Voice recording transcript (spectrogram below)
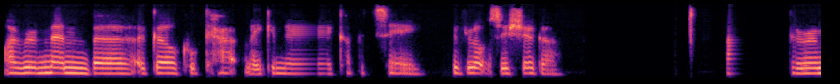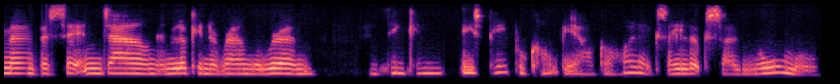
I remember a girl called Kat making me a cup of tea with lots of sugar. I remember sitting down and looking around the room and thinking, these people can't be alcoholics. They look so normal.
